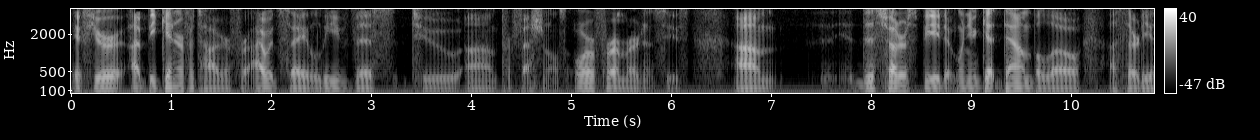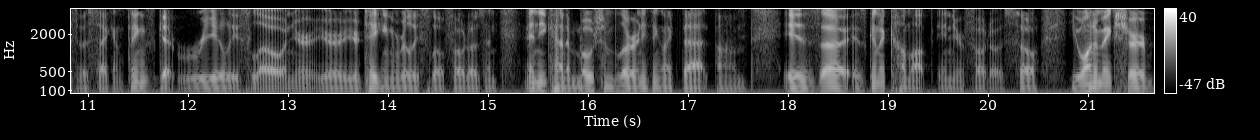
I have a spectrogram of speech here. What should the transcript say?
if you're a beginner photographer, I would say leave this to um, professionals or for emergencies. Um, this shutter speed, when you get down below a thirtieth of a second, things get really slow, and you're you're you're taking really slow photos, and any kind of motion blur, anything like that, um, is uh, is going to come up in your photos. So you want to make sure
